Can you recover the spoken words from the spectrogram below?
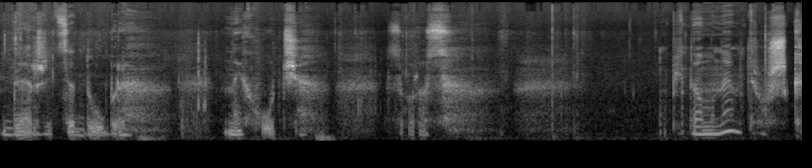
Держиться добре, не хоче. Зараз підомнем трошки,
